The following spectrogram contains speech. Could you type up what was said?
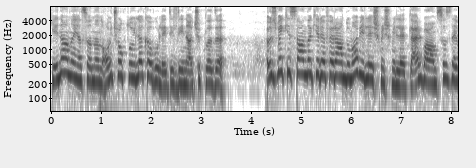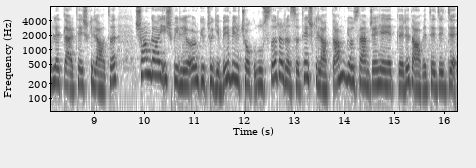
yeni anayasanın oy çokluğuyla kabul edildiğini açıkladı. Özbekistan'daki referanduma Birleşmiş Milletler, Bağımsız Devletler Teşkilatı, Şangay İşbirliği Örgütü gibi birçok uluslararası teşkilattan gözlemci heyetleri davet edildi.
